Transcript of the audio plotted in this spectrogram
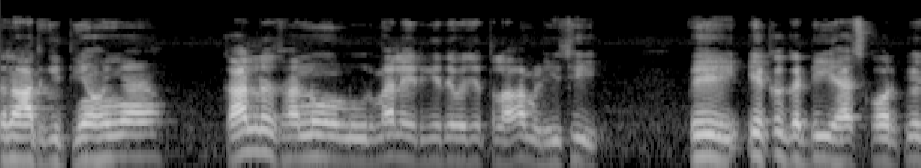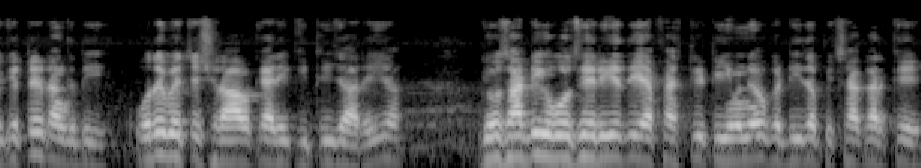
ਤੈਨਾਤ ਕੀਤੀਆਂ ਹੋਈਆਂ। ਆ ਕੱਲ ਸਾਨੂੰ ਨੂਰਮਹਿਲ ਏਰੀਆ ਦੇ ਵਿੱਚ ਤਲਾਹ ਮਿਲੀ ਸੀ ਵੀ ਇੱਕ ਗੱਡੀ ਹੈ ਸਕਾਰਪੀਓ ਚਿੱਟੇ ਰੰਗ ਦੀ, ਉਹਦੇ ਵਿੱਚ ਸ਼ਰਾਬ ਕੈਰੀ ਕੀਤੀ ਜਾ ਰਹੀ ਆ। ਜੋ ਸਾਡੀ ਉਸ ਏਰੀਆ ਦੀ ਐਫਐਸਟੀ ਟੀਮ ਨੇ ਉਹ ਗੱਡੀ ਦਾ ਪਿੱਛਾ ਕਰਕੇ,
